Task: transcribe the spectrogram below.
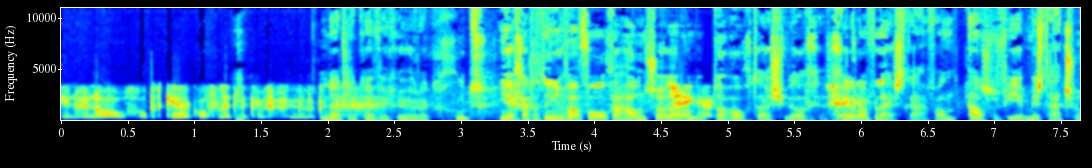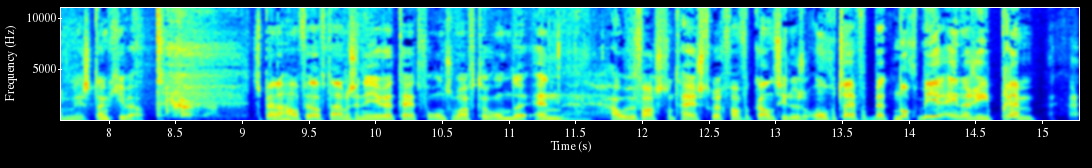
in hun ogen op het kerkhof, letterlijk en figuurlijk. Letterlijk en figuurlijk, goed. Jij gaat het in ieder geval volgen, houden zo daarom op de hoogte als je wil. Gerlof Leistra van Elsevier, misdaadjournalist. Dank je wel. Het is bijna half elf, dames en heren. Tijd voor ons om af te ronden. En hou u vast, want hij is terug van vakantie. Dus ongetwijfeld met nog meer energie. Prem.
